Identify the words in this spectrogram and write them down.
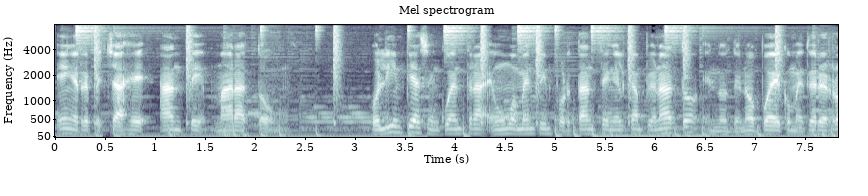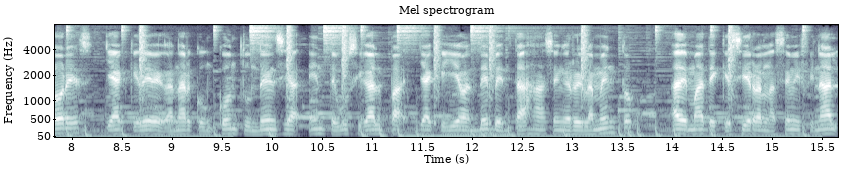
en el repechaje ante Maratón. Olimpia se encuentra en un momento importante en el campeonato en donde no puede cometer errores ya que debe ganar con contundencia en Tegucigalpa ya que llevan desventajas en el reglamento además de que cierran la semifinal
